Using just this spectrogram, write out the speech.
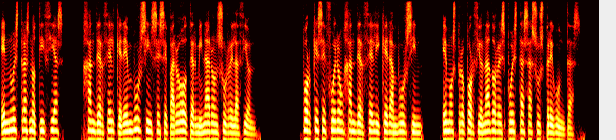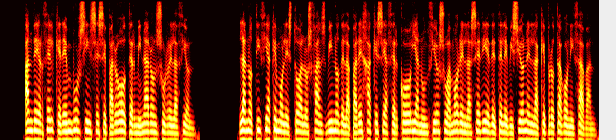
En nuestras noticias, Handercel Kerem Bursin se separó o terminaron su relación. ¿Por qué se fueron Handercel y Kerem Bursin? Hemos proporcionado respuestas a sus preguntas. Andercel Kerem Bursin se separó o terminaron su relación. La noticia que molestó a los fans vino de la pareja que se acercó y anunció su amor en la serie de televisión en la que protagonizaban.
